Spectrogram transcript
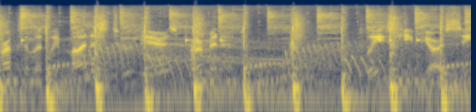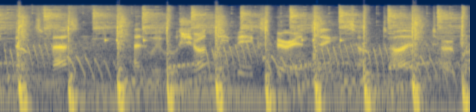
Approximately minus two years per minute. Please keep your seatbelts fastened as we will shortly be experiencing some time turbulence.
